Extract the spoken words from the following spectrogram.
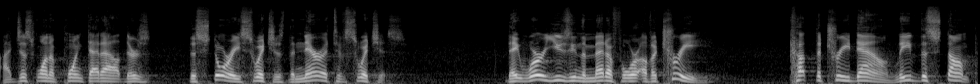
I just want to point that out. There's the story switches, the narrative switches. They were using the metaphor of a tree. Cut the tree down, leave the stump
